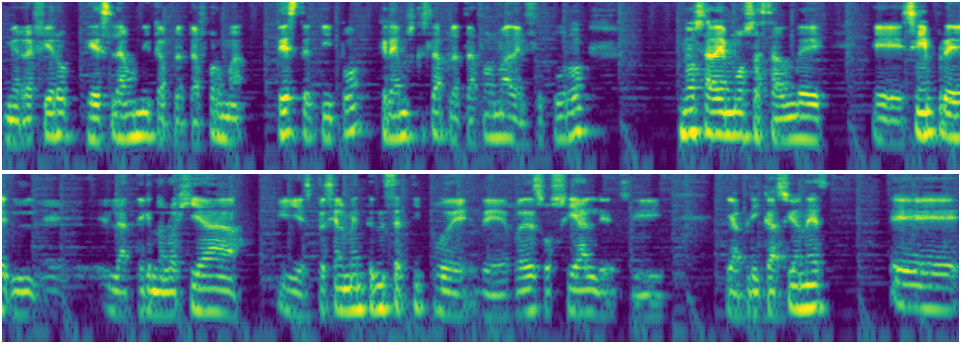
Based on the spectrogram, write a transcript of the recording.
me refiero que es la única plataforma de este tipo, creemos que es la plataforma del futuro, no sabemos hasta dónde eh, siempre eh, la tecnología y especialmente en este tipo de, redes sociales y, aplicaciones eh,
